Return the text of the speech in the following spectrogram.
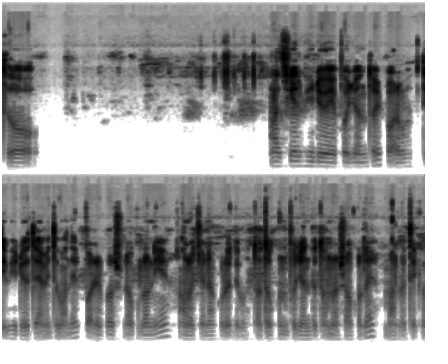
তো আজকের ভিডিও এ পর্যন্তই। পরবর্তী ভিডিওতে আমি তোমাদের পরের প্রশ্নগুলো নিয়ে আলোচনা করে দেবো। ততক্ষণ পর্যন্ত তোমরা সকলে ভালো থেকো।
